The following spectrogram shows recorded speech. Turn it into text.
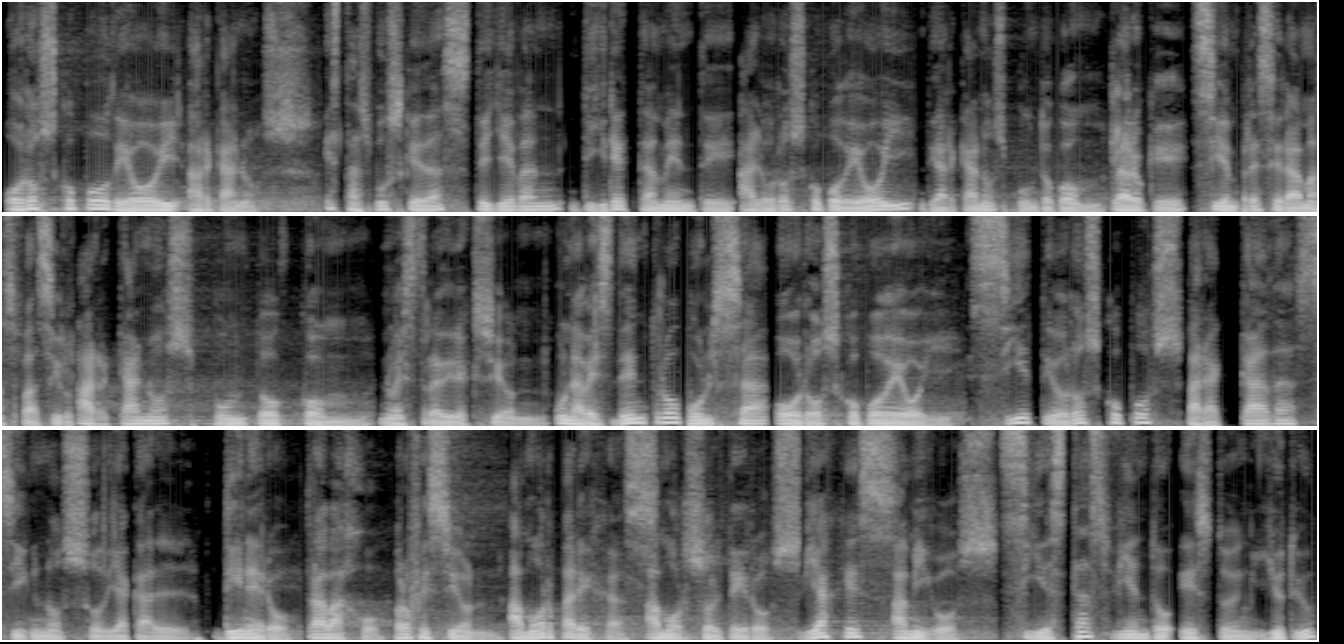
Horóscopo de hoy Arcanos. Estas búsquedas te llevan directamente al horóscopo de hoy de arcanos.com. Claro que siempre será más fácil arcanos.com, nuestra dirección. Una vez dentro, pulsa horóscopo de hoy. Siete horóscopos para cada signo zodiacal. Dinero, trabajo, profesión, amor parejas, amor solteros, viajes, amigos. Si estás viendo esto en YouTube,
